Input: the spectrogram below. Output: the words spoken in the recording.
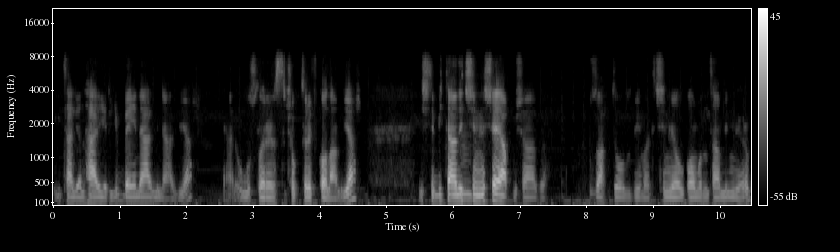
İtalya'nın her yeri gibi beynelminel bir yer. Yani uluslararası çok trafik olan bir yer. İşte bir tane Hı. Çinli şey yapmış abi. Uzak doğulu diyeyim hadi Çinli olup olmadığını tam bilmiyorum.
